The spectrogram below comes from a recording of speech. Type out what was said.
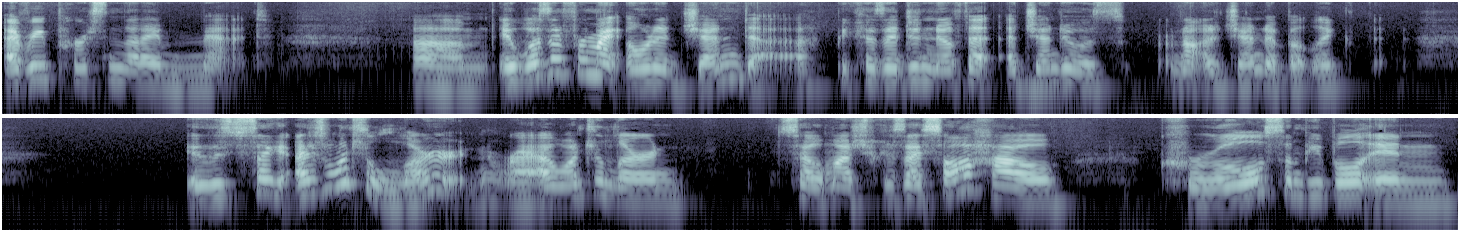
every person that I met, um, it wasn't for my own agenda because I didn't know if that agenda was or not agenda, but like it was just like I just wanted to learn, right? I wanted to learn so much because I saw how cruel some people in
